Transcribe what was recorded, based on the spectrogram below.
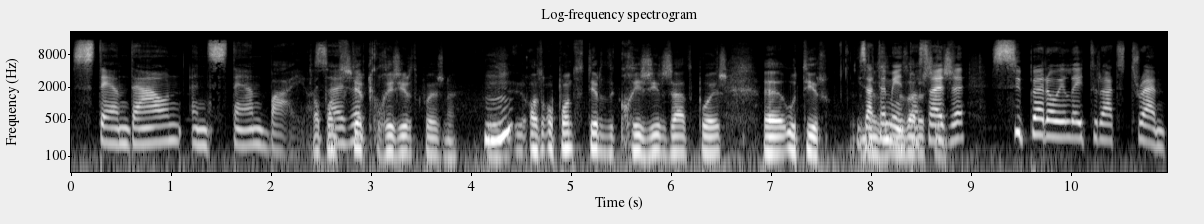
stand down and stand by. Ou Ao seja, ponto de ter de corrigir depois, não é? Hum? Ao, ao, ponto de ter de corrigir já depois uh, o tiro. Exatamente, nas, nas ou seja, se para o eleitorado de Trump,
